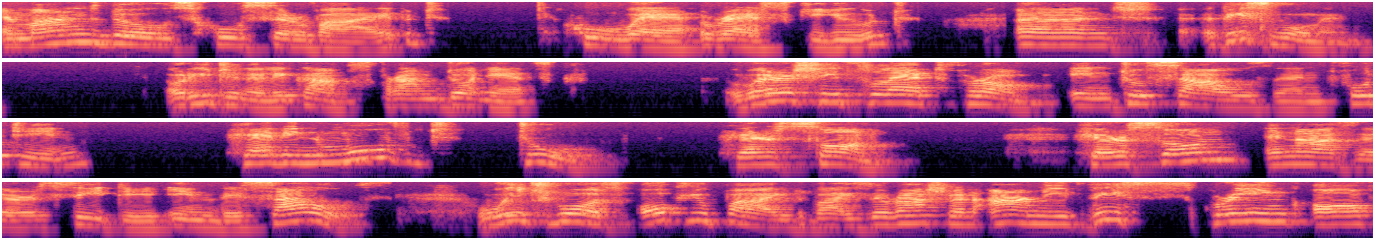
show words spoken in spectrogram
Among those who survived, who were rescued, and this woman originally comes from Donetsk, where she fled from in 2014, having moved to Kherson. Kherson, another city in the south, which was occupied by the Russian army this spring of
